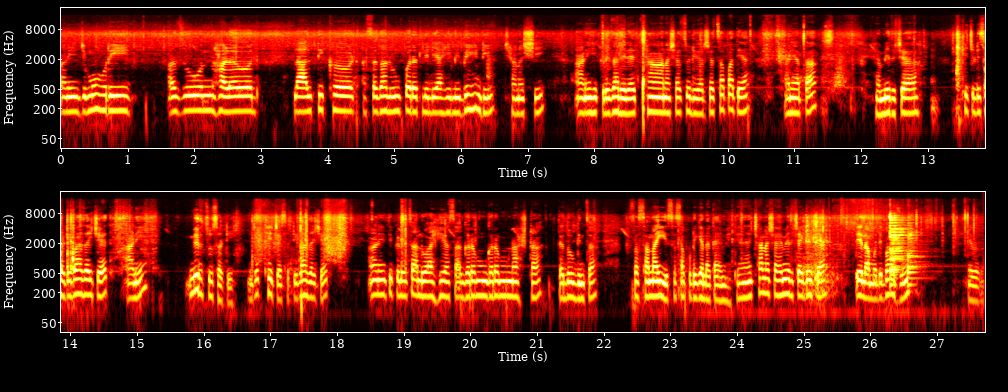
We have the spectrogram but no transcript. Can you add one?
आणि जी मोहरी अजून हळद लाल तिखट असं घालून परतलेली आहे मी भेंडी छान अशी. आणि इकडे झालेल्या आहेत छान अशा चुलीवरच्या चपात्या. आणि आता ह्या मिरच्या खिचडीसाठी भाजायच्या आहेत आणि मिरचूसाठी म्हणजे ठेच्यासाठी भाजायच्या आहेत. आणि तिकडे चालू आहे असा गरम गरम नाश्ता त्या दोघींचा. ससा नाही आहे ससा कुठे गेला काय माहिती. आणि छान अशा ह्या मिरच्या घ्यायच्या तेलामध्ये भाजून. हे बघा.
